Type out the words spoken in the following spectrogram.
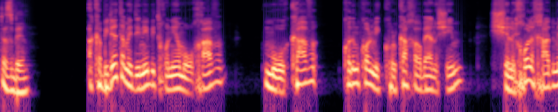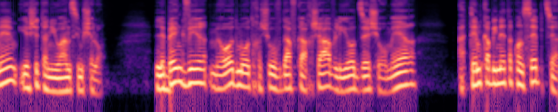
תסביר. הקבינט המדיני-ביטחוני המורחב מורכב קודם כל מכל כך הרבה אנשים, שלכל אחד מהם יש את הניואנסים שלו. לבן גביר מאוד מאוד חשוב דווקא עכשיו להיות זה שאומר, אתם קבינט הקונספציה.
